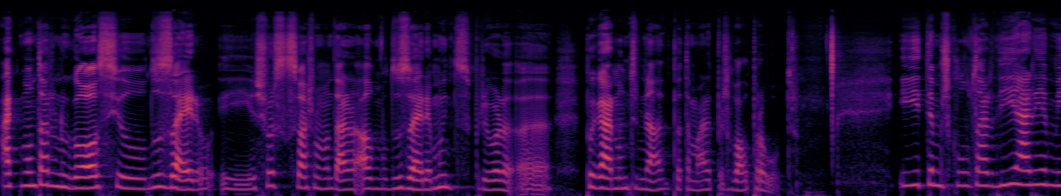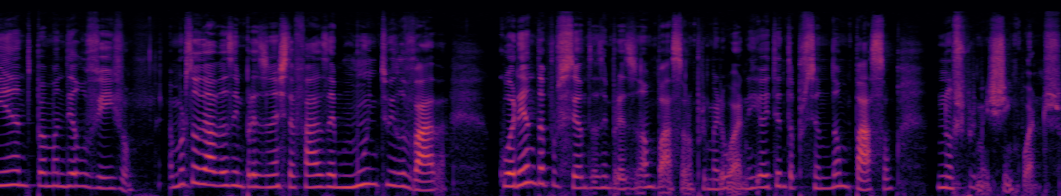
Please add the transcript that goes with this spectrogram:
há que montar um negócio do zero e o esforço que se faz para montar algo do zero é muito superior a pegar num determinado patamar e depois levá-lo para outro. E temos que lutar diariamente para mantê-lo vivo. A mortalidade das empresas nesta fase é muito elevada. 40% das empresas não passam no primeiro ano e 80% não passam nos primeiros 5 anos.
